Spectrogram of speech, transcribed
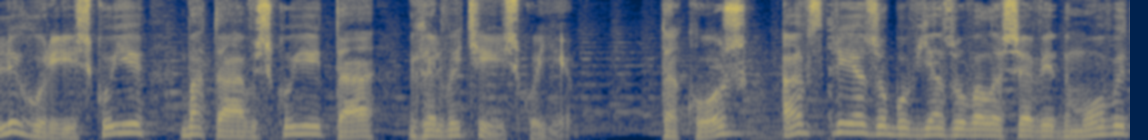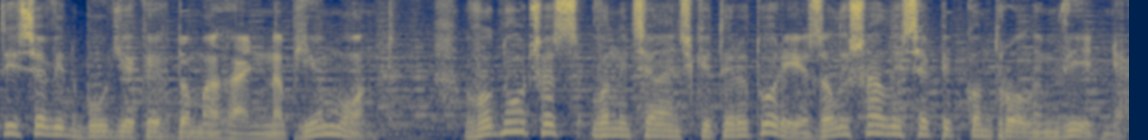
Лігурійської, Батавської та Гельветійської. Також Австрія зобов'язувалася відмовитися від будь-яких домагань на П'ємонт. Водночас венеціанські території залишалися під контролем Відня.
